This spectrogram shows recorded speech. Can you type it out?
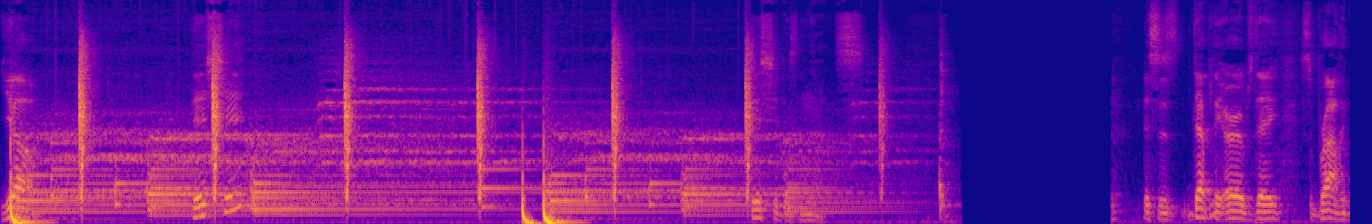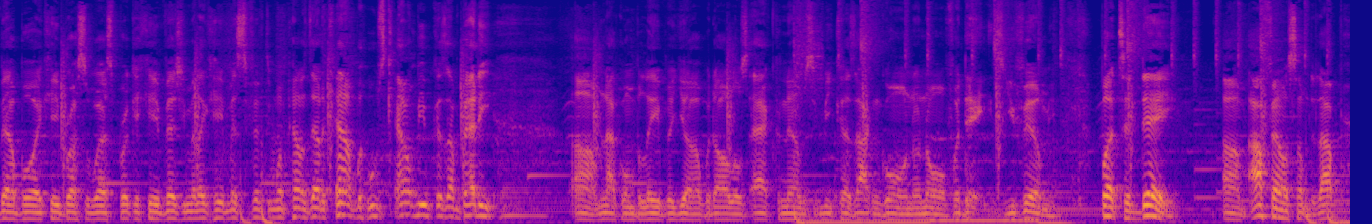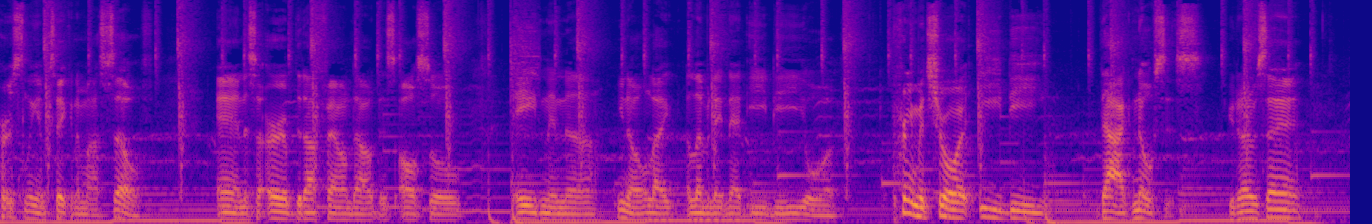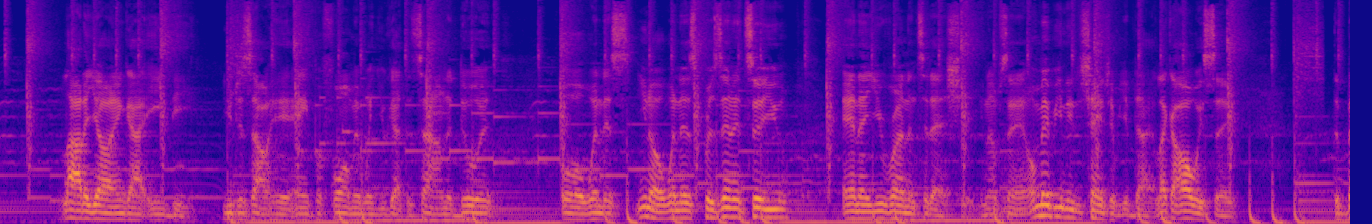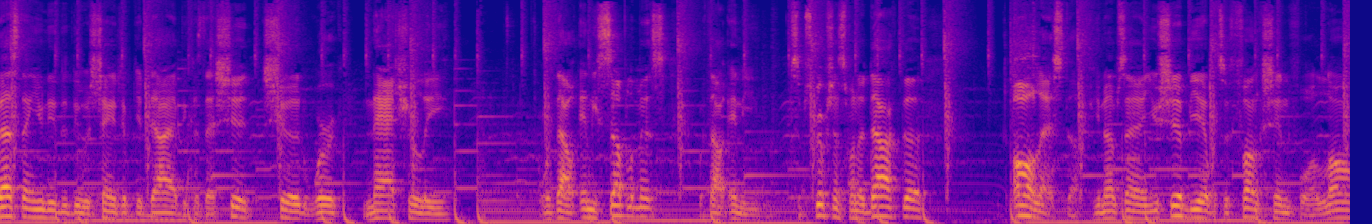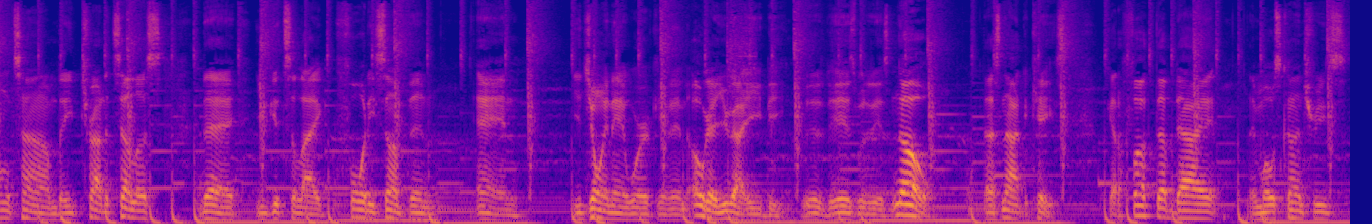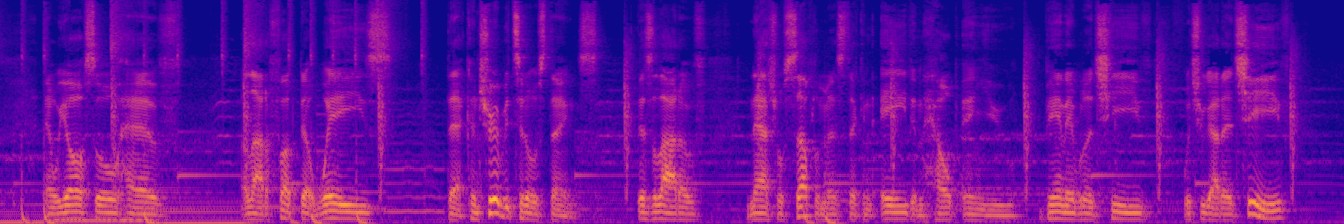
Yo, this shit? This shit is nuts. This is definitely Herbsday. It's Broccoli Bell Boy, K. Russell Westbrook, K. Veggie Miller, K. Mr. 51 pounds down the count, but who's counting me because I'm Betty? Um, I'm not gonna belabor y'all with all those acronyms because I can go on and on for days. You feel me? But today, um, I found something that I personally am taking to myself, and it's a herb that I found out that's also aiding in, uh, you know, like eliminating that ED or premature ED diagnosis. You know what I'm saying? A lot of y'all ain't got ED. You just out here ain't performing when you got the time to do it, or when it's, you know, when it's presented to you, and then you run into that shit. You know what I'm saying? Or maybe you need to change up your diet. Like I always say, the best thing you need to do is change up your diet because that shit should work naturally without any supplements, without any subscriptions from the doctor, all that stuff. You know what I'm saying? You should be able to function for a long time. They try to tell us that you get to like 40 something and your joint ain't working and okay, you got ED. It is what it is. No, that's not the case. We got a fucked up diet in most countries, and we also have a lot of fucked up ways that contribute to those things. There's a lot of natural supplements that can aid and help in you being able to achieve what you got to achieve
